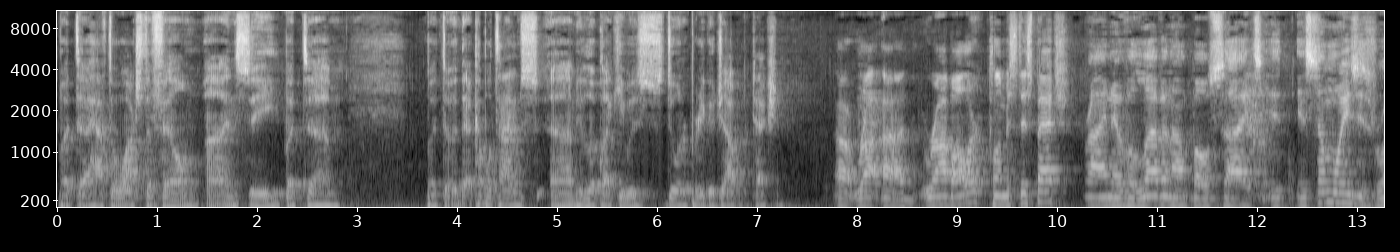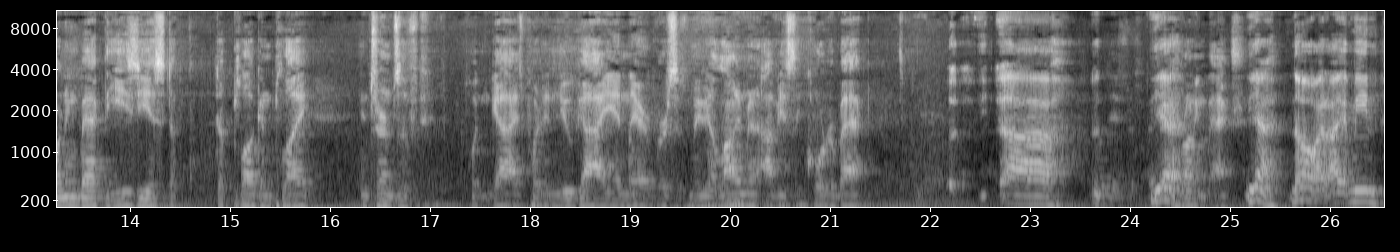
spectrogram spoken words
but uh, have to watch the film uh, and see. But um, but uh, a couple times um, he looked like he was doing a pretty good job of protection. Uh, Rob, uh, Rob Oller, Columbus Dispatch. Ryan, of 11 on both sides, it, in some ways is running back the easiest to, to plug and play in terms of putting guys, putting a new guy in there versus maybe alignment, obviously quarterback. Uh, yeah. Running backs. Yeah. No, I, I mean,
